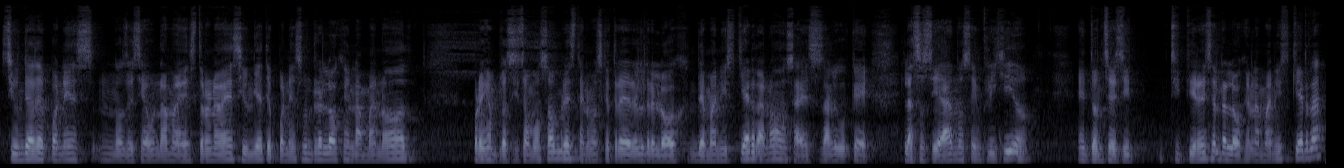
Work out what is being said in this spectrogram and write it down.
Si un día te pones, nos decía una maestra una vez, si un día te pones un reloj en la mano, por ejemplo, si somos hombres tenemos que traer el reloj de mano izquierda, ¿no? O sea, eso es algo que la sociedad nos ha infligido. Entonces, si, si tienes el reloj en la mano izquierda,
